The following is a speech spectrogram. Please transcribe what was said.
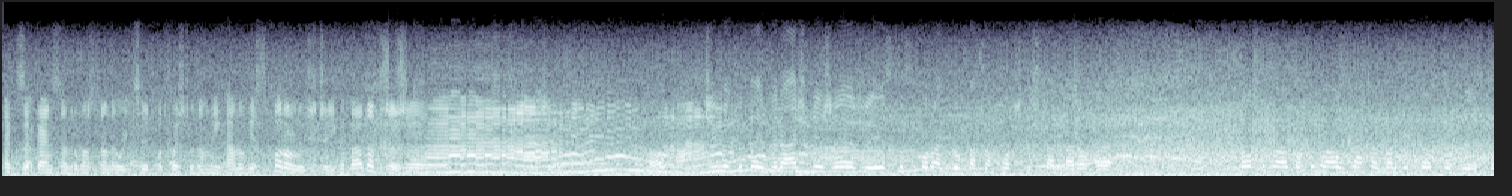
Tak zerkając na drugą stronę ulicy pod kościół Dominikanów jest sporo ludzi, czyli chyba dobrze, że... No, widzimy tutaj wyraźnie, że, że jest to spora grupa, są poczty sztandarowe. To chyba, to chyba oznacza bardzo prosto, że jest to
